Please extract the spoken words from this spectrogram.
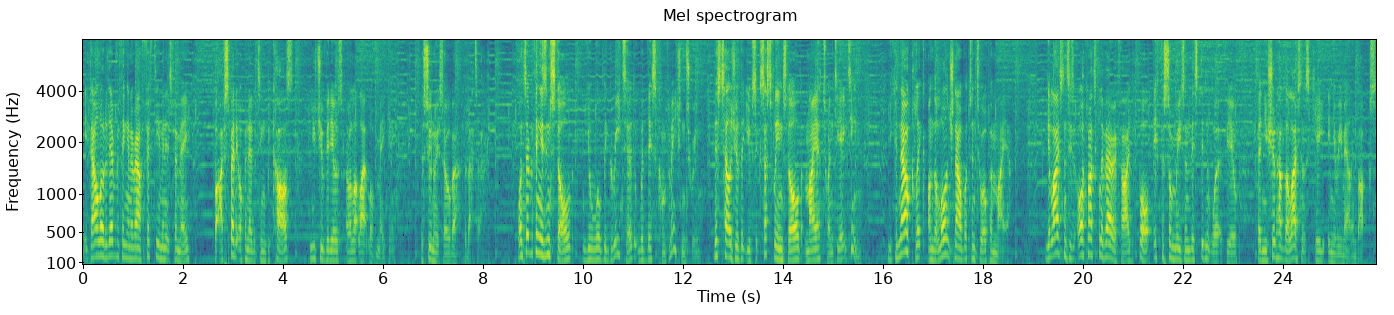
It downloaded everything in around 15 minutes for me, but I've sped it up in editing because YouTube videos are a lot like lovemaking. The sooner it's over, the better. Once everything is installed, you will be greeted with this confirmation screen. This tells you that you've successfully installed Maya 2018. You can now click on the Launch Now button to open Maya. Your license is automatically verified, but if for some reason this didn't work for you, then you should have the license key in your email inbox.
